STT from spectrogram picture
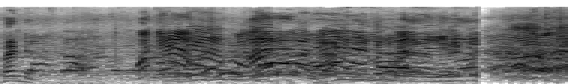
friend oh, iya. iya, iya.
